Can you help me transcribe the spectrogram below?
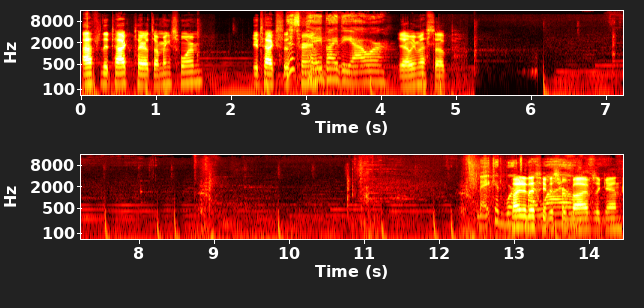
After the attack, play our Thrumming Swarm. He attacks this, This turn. pay by the hour. Yeah, we messed up. Make it I do this, he just revives again.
